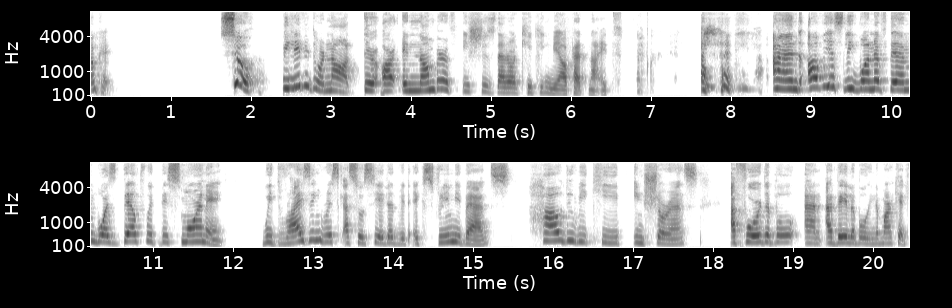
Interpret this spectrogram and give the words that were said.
okay. So believe it or not, there are a number of issues that are keeping me up at night. and obviously one of them was dealt with this morning with rising risk associated with extreme events. How do we keep insurance affordable and available in the market?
